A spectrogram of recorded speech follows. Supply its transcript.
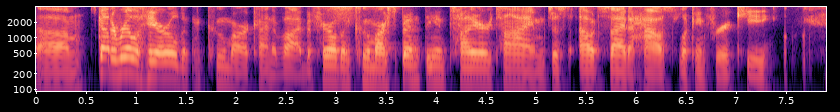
Um, it's got a real Harold and Kumar kind of vibe. If Harold and Kumar spent the entire time just outside a house looking for a key,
